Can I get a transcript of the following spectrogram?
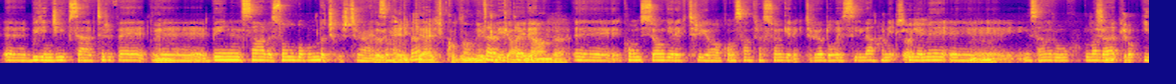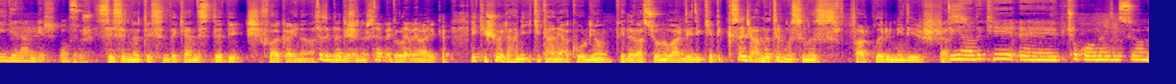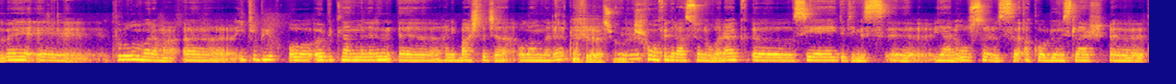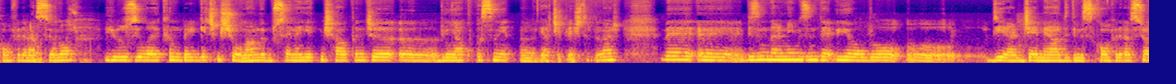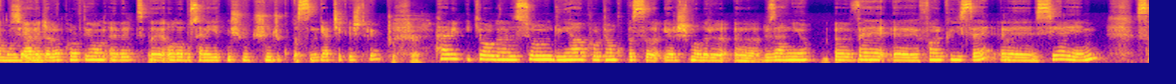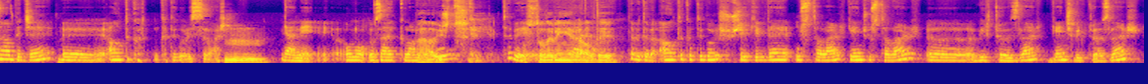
e, bilinci yükseltir ve e, beynin sağ ve sol lobunu da çalıştırır aynı tabii, zamanda. Her iki el kullanılıyor tabii, çünkü tabii. aynı anda. E, kondisyon gerektiriyor, konsantrasyon gerektiriyor. Dolayısıyla hani Güzel. önemi e, insanın ruhuna Kesinlikle. da çok iyi gelen bir unsur. Sesin ötesinde kendisi de bir şifa kaynağı aslında tabii, tabii, düşünürsek. Tabii, Doğru tabii. harika. Peki şöyle hani iki tane akordeon federasyonu var dedik ya bir kısaca anlatır mısınız? Farkları nedir? Dünyadaki e, birçok organizasyon ve e, kurulum var ama e, iki büyük o örgütlenmelerin e, hani başlıca olanları konfederasyonlar. E, konfederasyon olarak e, CAA dediğimiz e, yani Uluslararası Akordeonistler e, Konfederasyonu 100 yıla yakın bir geçmişi olan ve bu sene 76. E, Dünya Kupası'nı e, gerçekleştirdiler ve e, bizim derneğimizin de üye olduğu diğer CMA dediğimiz Konfederasyon Mondiale del Akordeon evet e, o da bu sene 73. kupasını gerçekleştiriyor. Çok güzel. Her iki organizasyonun Dünya Akordeon Kupası yarışmaları e, düzenliyor e, ve e, farkı ise e, CIA'nin sadece e, 6 kategorisi var. Hmm. Yani e, onu özel kılan Daha bu. üst tabii, ustaların yer yani, aldığı. Tabii tabii. Altı kategori şu şekilde ustalar, genç ustalar, e, virtüözler, genç virtüözler,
